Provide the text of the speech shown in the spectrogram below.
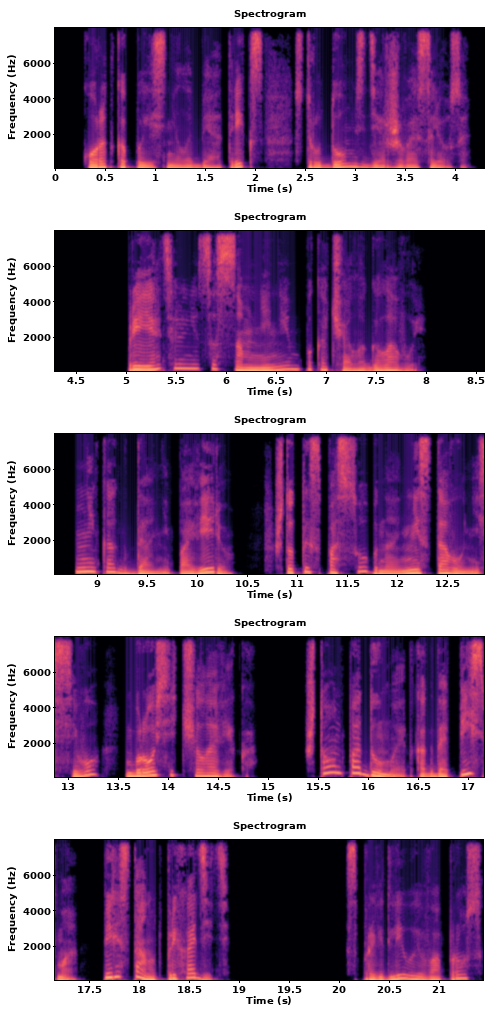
— коротко пояснила Беатрикс, с трудом сдерживая слезы. Приятельница с сомнением покачала головой. «Никогда не поверю, что ты способна ни с того ни с сего бросить человека. Что он подумает, когда письма перестанут приходить? Справедливый вопрос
